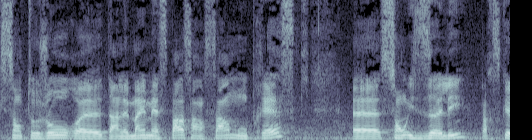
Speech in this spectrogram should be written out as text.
qui sont toujours euh, dans le même espace ensemble ou presque, sont isolés parce que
